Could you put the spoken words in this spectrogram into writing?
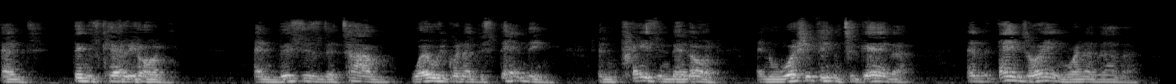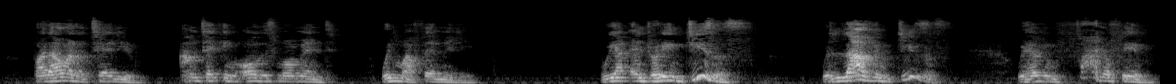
And things carry on. And this is the time where we're gonna be standing and praising the Lord and worshiping together and enjoying one another. But I want to tell you, I'm taking all this moment with my family. We are enjoying Jesus. We're loving Jesus. We're having fun of Him.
